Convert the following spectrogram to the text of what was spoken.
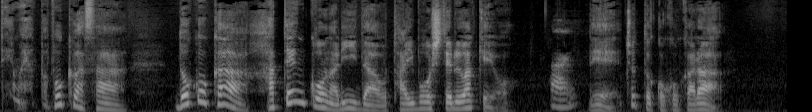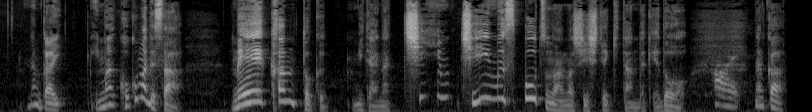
でもやっぱ僕はさ、どこか破天荒なリーダーを待望してるわけよ。はい。で、ちょっとここから、なんか今、ここまでさ、名監督みたいなチーム、チームスポーツの話してきたんだけど、はい。なんか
